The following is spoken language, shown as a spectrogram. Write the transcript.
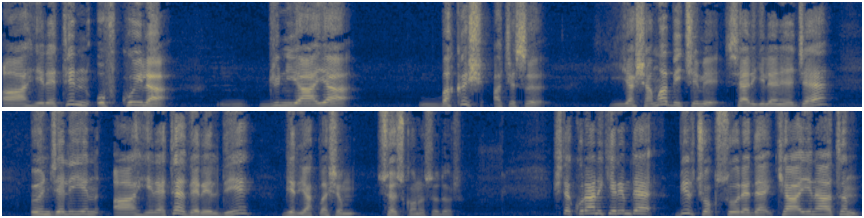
ahiretin ufkuyla dünyaya bakış açısı, yaşama biçimi sergileneceği, önceliğin ahirete verildiği bir yaklaşım söz konusudur. İşte Kur'an-ı Kerim'de birçok surede kainatın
